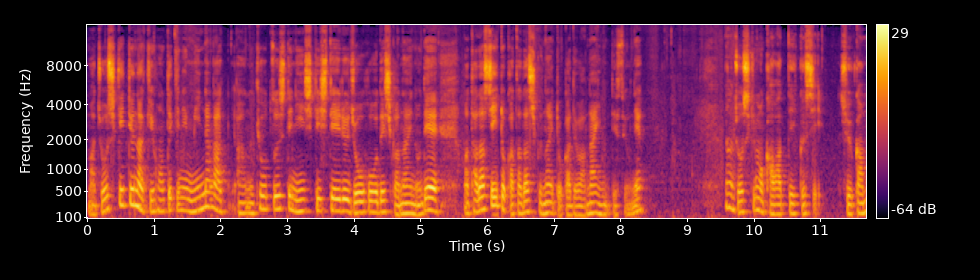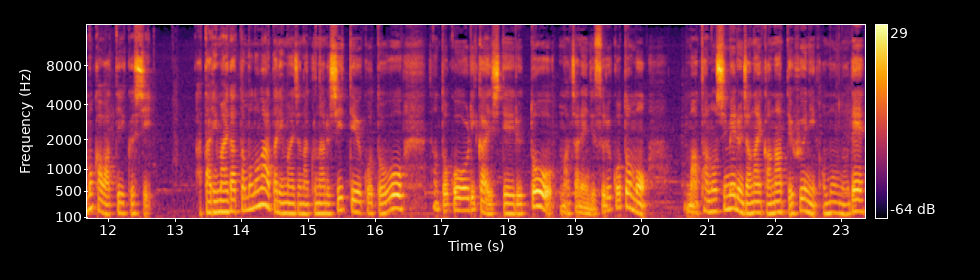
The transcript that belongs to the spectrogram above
まあ、常識っていうのは基本的にみんながあの共通して認識している情報でしかないので、まあ、正しいとか正しくないとかではないんですよね。なんか常識も変わっていくし習慣も変わっていくし当たり前だったものが当たり前じゃなくなるしっていうことをちゃんとこう理解していると、まあ、チャレンジすることもまあ、楽しめるんじゃないかなっていうふうに思うので、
